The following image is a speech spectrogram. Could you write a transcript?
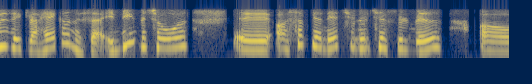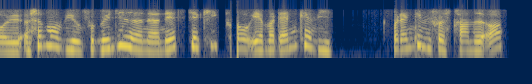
udvikler hackerne sig en ny metode, øh, og så bliver net jo nødt til at følge med. Og, øh, og så må vi jo få myndighederne og net til at kigge på, ja, hvordan kan vi, hvordan kan vi få strammet op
